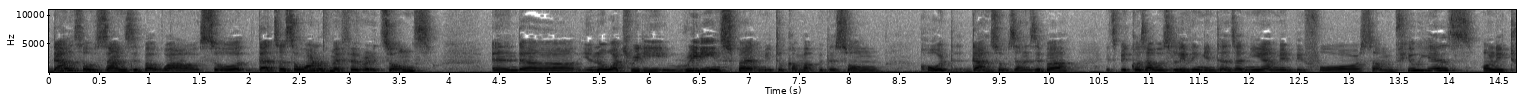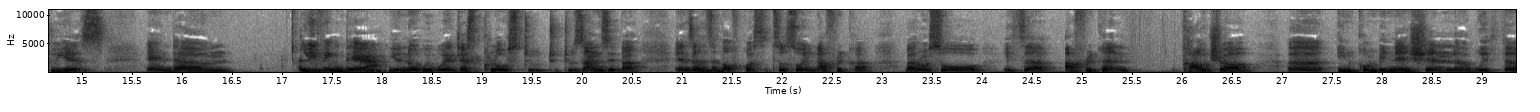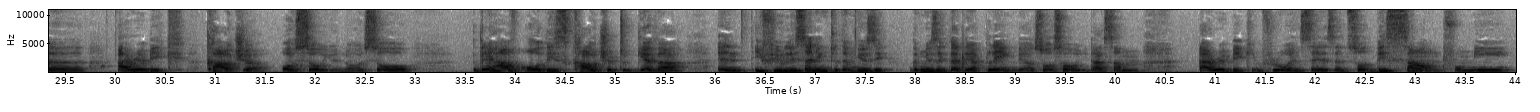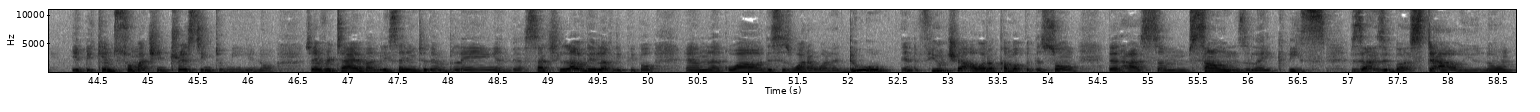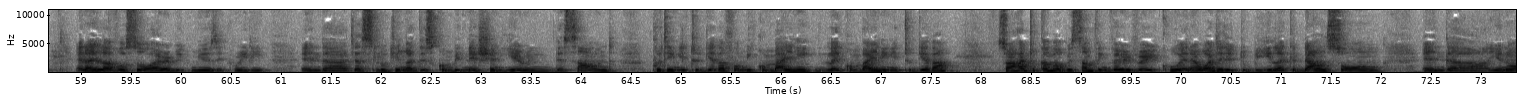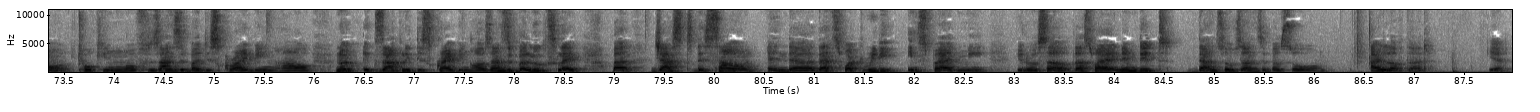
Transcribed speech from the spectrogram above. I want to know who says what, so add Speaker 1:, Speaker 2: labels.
Speaker 1: Dance of Zanzibar. Wow. So that's also one of my favorite songs. And uh, you know what really, really inspired me to come up with a song called Dance of Zanzibar? It's because I was living in Tanzania maybe for some few years, only two years. And um, living there, you know, we were just close to, to, to Zanzibar. And Zanzibar, of course, it's also in Africa, but also it's a African culture uh, in combination uh, with the Arabic culture also, you know. So they have all this culture together and if you're listening to the music the music that they are playing there's also it has some arabic influences and so this sound for me it became so much interesting to me you know. So every time i'm listening to them playing and they're such lovely lovely people and i'm like wow this is what i want to do in the future. I want to come up with a song that has some sounds like this zanzibar style you know. And i love also arabic music really. And uh, just looking at this combination hearing the sound putting it together for me combining like combining it together. So i had to come up with something very very cool and i wanted it to be like a dance song and uh, you know talking of zanzibar describing how not exactly describing how zanzibar looks like but just the sound. And uh, that's what really inspired me you know. So that's why i named it dance of zanzibar. So i love that. Yeah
